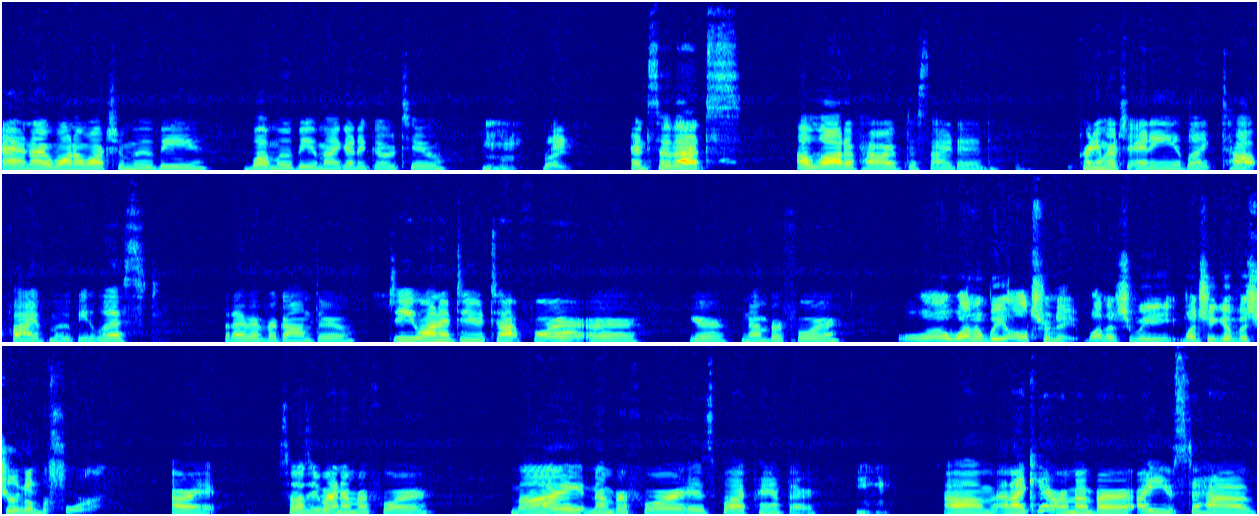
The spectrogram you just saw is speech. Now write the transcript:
and I want to watch a movie, what movie am I going to go to? hmm Right. And so that's a lot of how I've decided pretty much any, like, top five movie list that I've ever gone through. Do you want to do top four or your number four? Well, why don't we alternate? Why don't you we? Why don't you give us your number four? All right. So I'll do my number four. My number four is Black Panther. Mhm. Um, and I can't remember. I used to have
